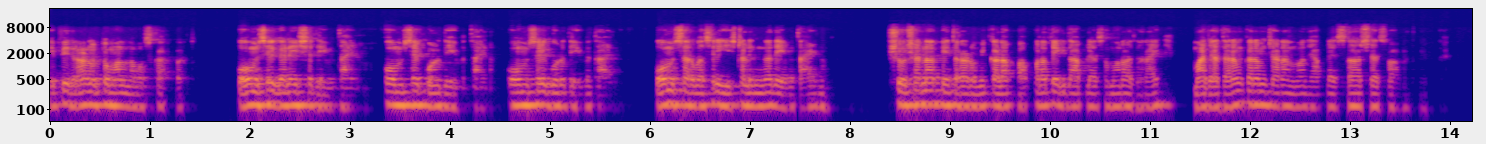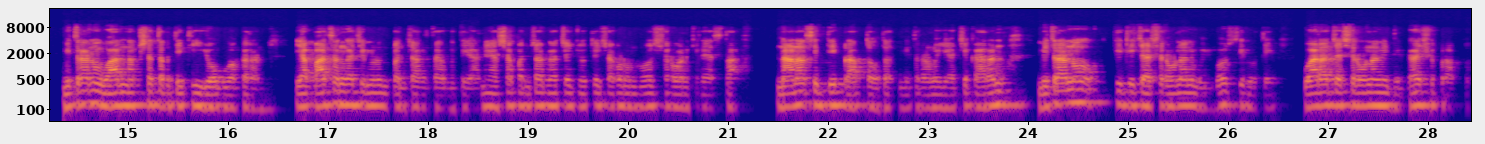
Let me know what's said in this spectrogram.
मी मित्रांनो तुम्हाला नमस्कार करतो. ओम श्री गणेश देवताय ओम श्री कुलदेवताय ओम श्री गुरुदेवताय ओम सर्व श्री इष्टलिंग देवताय शोषणात मित्रांनो मी कडाप्पा परत एकदा आपल्यासमोर हजर आहे. माझ्या धर्म कर्मचाऱ्यांमध्ये आपले सहर्ष स्वागत मित्रांनो वार नक्षत्र तिथी योग व करण या पाच अंगाचे मिळून पंचांग तयार होते आणि अशा पंचांगाच्या ज्योतिषाकडून रोज श्रवण केले असता नाना सिद्धी प्राप्त होतात मित्रांनो. याचे कारण मित्रांनो तिथीच्या श्रवणाने वैभव स्थिर होते. वाराच्या श्रवणाने दीर्घायुष्य प्राप्त होते.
